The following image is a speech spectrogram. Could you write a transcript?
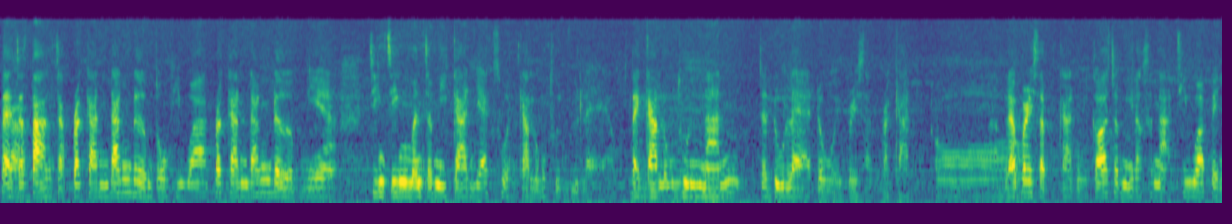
แต่จะต่างจากประกันดั้งเดิมตรงที่ว่าประกันดั้งเดิมเนี่ยจริง ๆ มันจะมีการแยกส่วนการลงทุนอยู่แล้ว แต่การลงทุนนั้นจะดูแลโดยบริษัทประกันอ๋อ แล้วบริษัทประกันก็จะมีลักษณะที่ว่าเป็น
